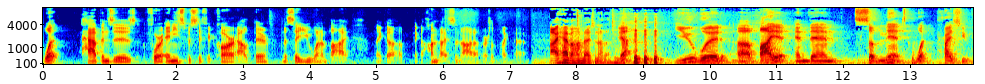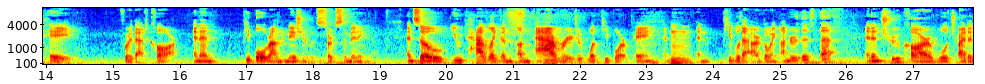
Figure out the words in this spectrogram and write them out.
what happens is for any specific car out there, let's say you want to buy like a like a Hyundai Sonata or something like that. I have a Hyundai Sonata. Yeah, you would uh, buy it and then submit what price you paid for that car, and then people around the nation would start submitting that. And so you'd have like an, an average of what people are paying, and Mhm. and people that are going under this that, and then TrueCar will try to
